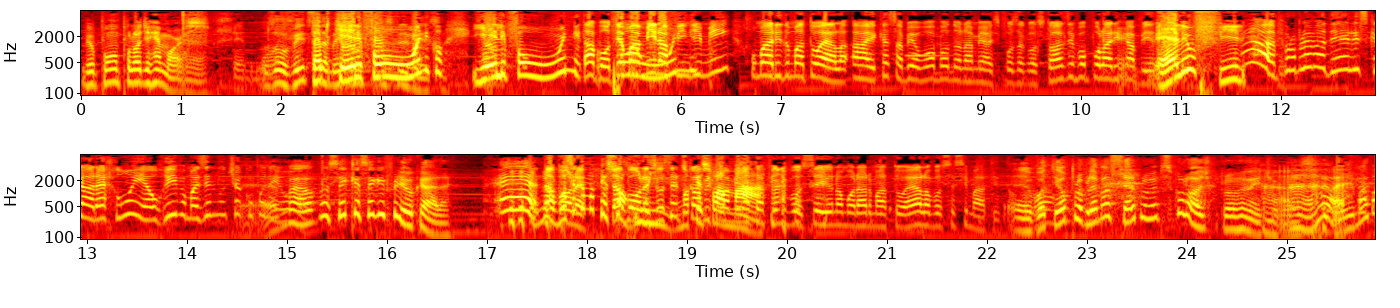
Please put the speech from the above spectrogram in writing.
meu Puma pulou de remorso. Os ouvintes Tanto também que ele foi o único. E ele foi o único. Tá bom, tem uma mina afim de mim, o marido matou ela. Ah, quer saber? Eu vou abandonar minha esposa gostosa e vou pular de cabeça. Ela e o filho. Ah, problema deles, cara. É ruim, é horrível, mas ele não tinha culpa É, nenhuma. mas você que é sangue frio, cara. É, não, Tá bom, você que é uma pessoa tá bom, ruim, Se você uma descobre que pessoa uma má. tá afim de você e o namorado matou ela, você se mata, então. Eu vou ter um problema sério, problema psicológico, provavelmente. mas Ah, eu vou me Uma matar.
